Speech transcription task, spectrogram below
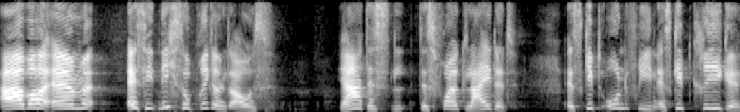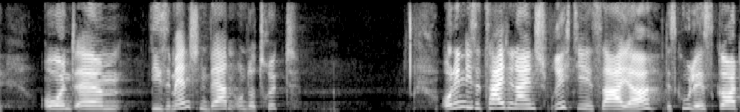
aber ähm, es sieht nicht so prickelnd aus. Ja, das, das Volk leidet. Es gibt Unfrieden, es gibt Kriege und ähm, diese Menschen werden unterdrückt. Und in diese Zeit hinein spricht Jesaja, das Coole ist, Gott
